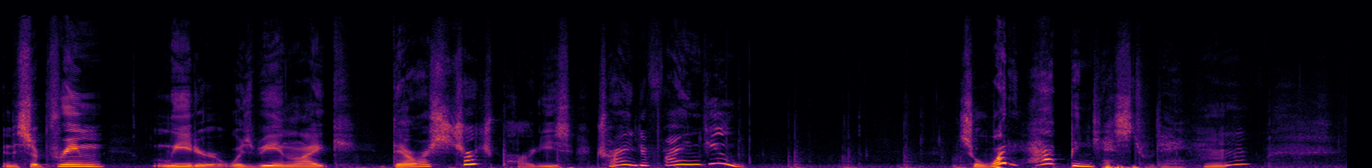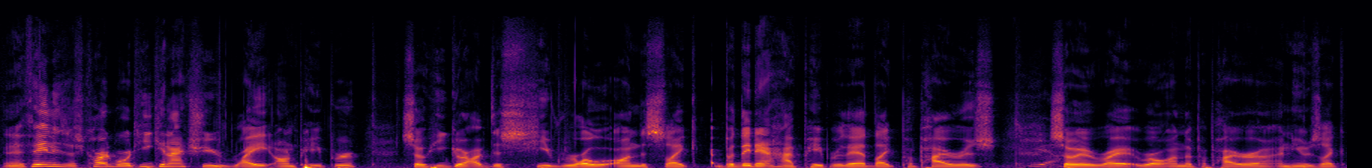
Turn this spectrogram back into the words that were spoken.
and the supreme leader was being like, "There are search parties trying to find you." So what happened yesterday? Hmm? And the thing is, this cardboard he can actually write on paper. So he grabbed this, he wrote on this like, but they didn't have paper. They had like papyrus. Yeah. So he write, wrote on the papyrus, and he was like,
